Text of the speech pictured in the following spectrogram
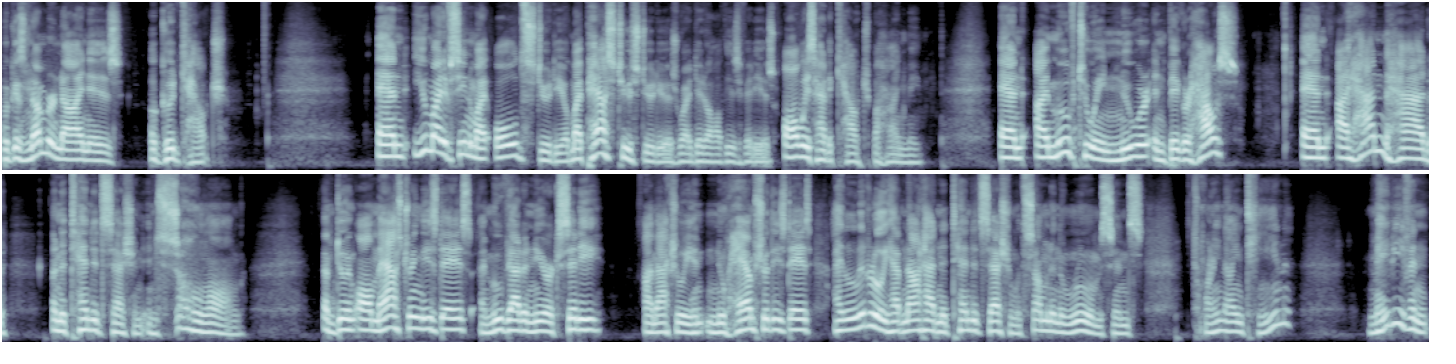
Because number nine is a good couch. And you might have seen in my old studio, my past two studios where I did all these videos, always had a couch behind me. And I moved to a newer and bigger house, and I hadn't had an attended session in so long. I'm doing all mastering these days. I moved out of New York City. I'm actually in New Hampshire these days. I literally have not had an attended session with someone in the room since 2019. Maybe even,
